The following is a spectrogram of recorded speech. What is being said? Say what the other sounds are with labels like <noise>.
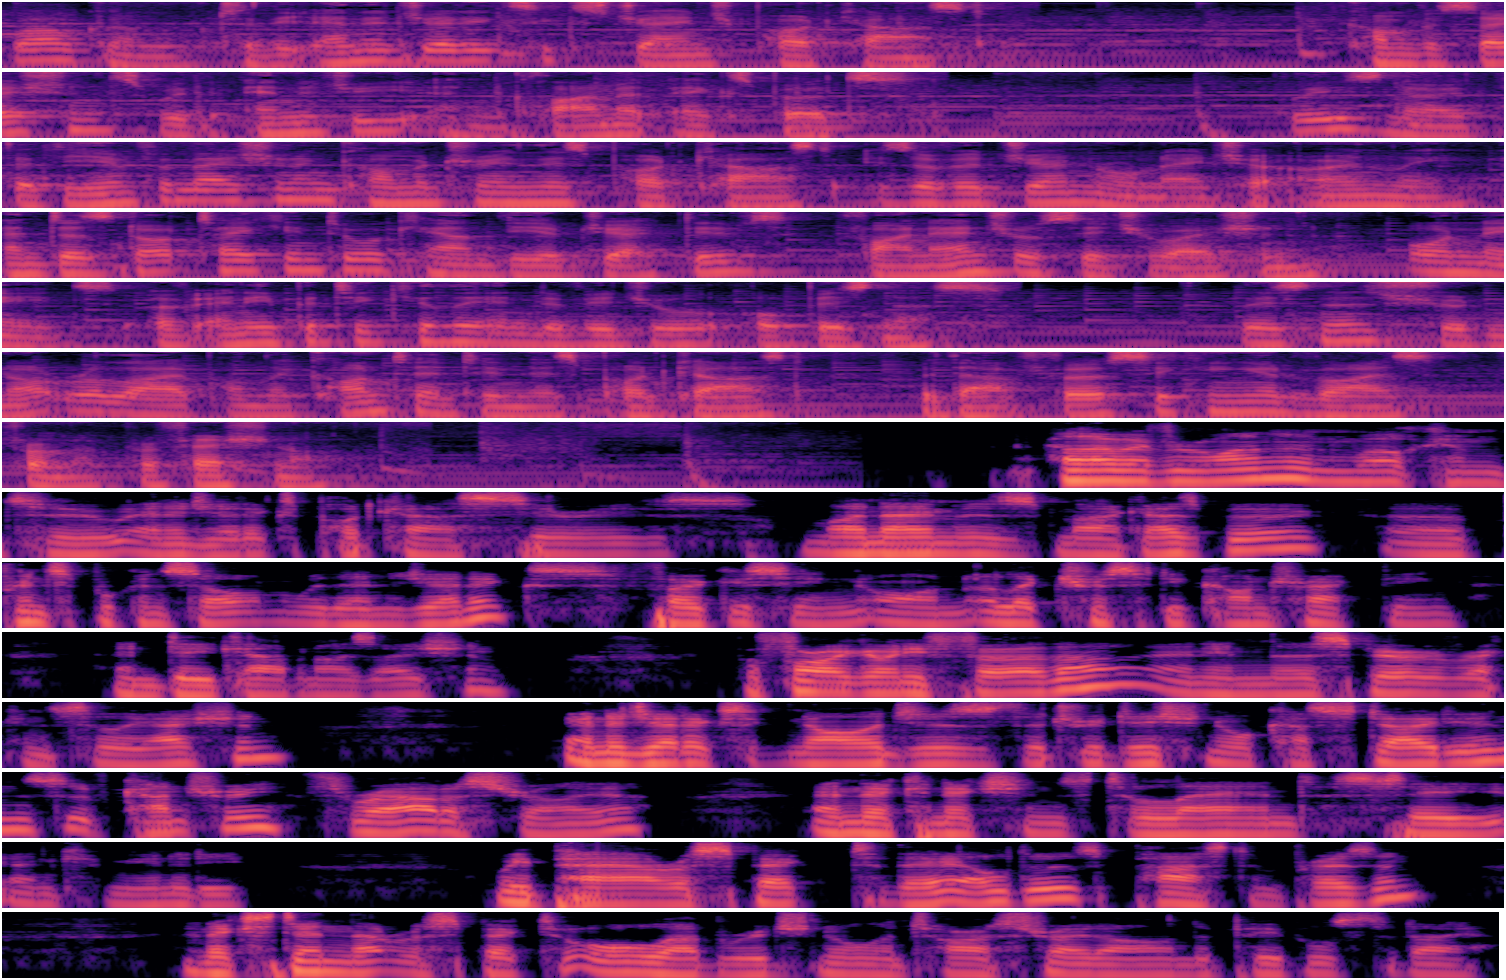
Welcome to the Energetics Exchange podcast conversations with energy and climate experts. Please note that the information and commentary in this podcast is of a general nature only and does not take into account the objectives, financial situation, or needs of any particular individual or business. Listeners should not rely upon the content in this podcast without first seeking advice from a professional. Hello, everyone, and welcome to Energetics podcast series. My name is Mark Asberg, a principal consultant with Energetics, focusing on electricity contracting and decarbonisation. Before I go any further, and in the spirit of reconciliation, Energetics acknowledges the traditional custodians of country throughout Australia and their connections to land, sea, and community. We pay our respect to their elders, past and present, and extend that respect to all Aboriginal and Torres Strait Islander peoples today.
